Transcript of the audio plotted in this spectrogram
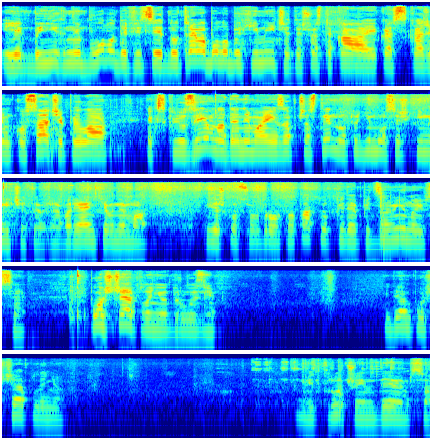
І якби їх не було дефіцит, ну треба було би хімічити, щось така, якась, скажімо, коса чи пила ексклюзивна, де немає запчастин, ну тоді мусиш хімічити вже, варіантів нема. Є ж кусок дроту. А так тут піде під заміну і все. По щепленню, друзі. Йдемо по щепленню. Відкручуємо, дивимося.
